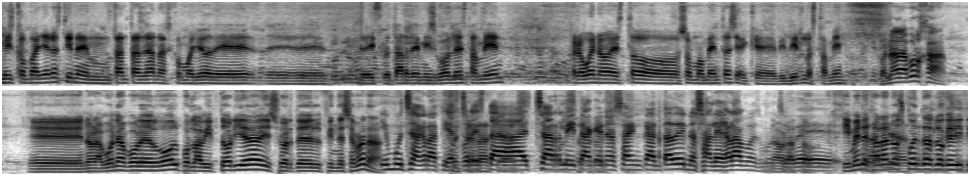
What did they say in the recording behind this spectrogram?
mis compañeros tienen tantas ganas como yo de, de- de disfrutar de mis goles también, pero bueno, estos son momentos y hay que vivirlos también. Pues nada, Borja. eh, enhorabuena por el gol, por la victoria y suerte el fin de semana. Y muchas gracias Muchas por esta gracias charlita que nos ha encantado y nos alegramos Un mucho abrazo. de... Jiménez, ahora nos cuentas lo que dice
